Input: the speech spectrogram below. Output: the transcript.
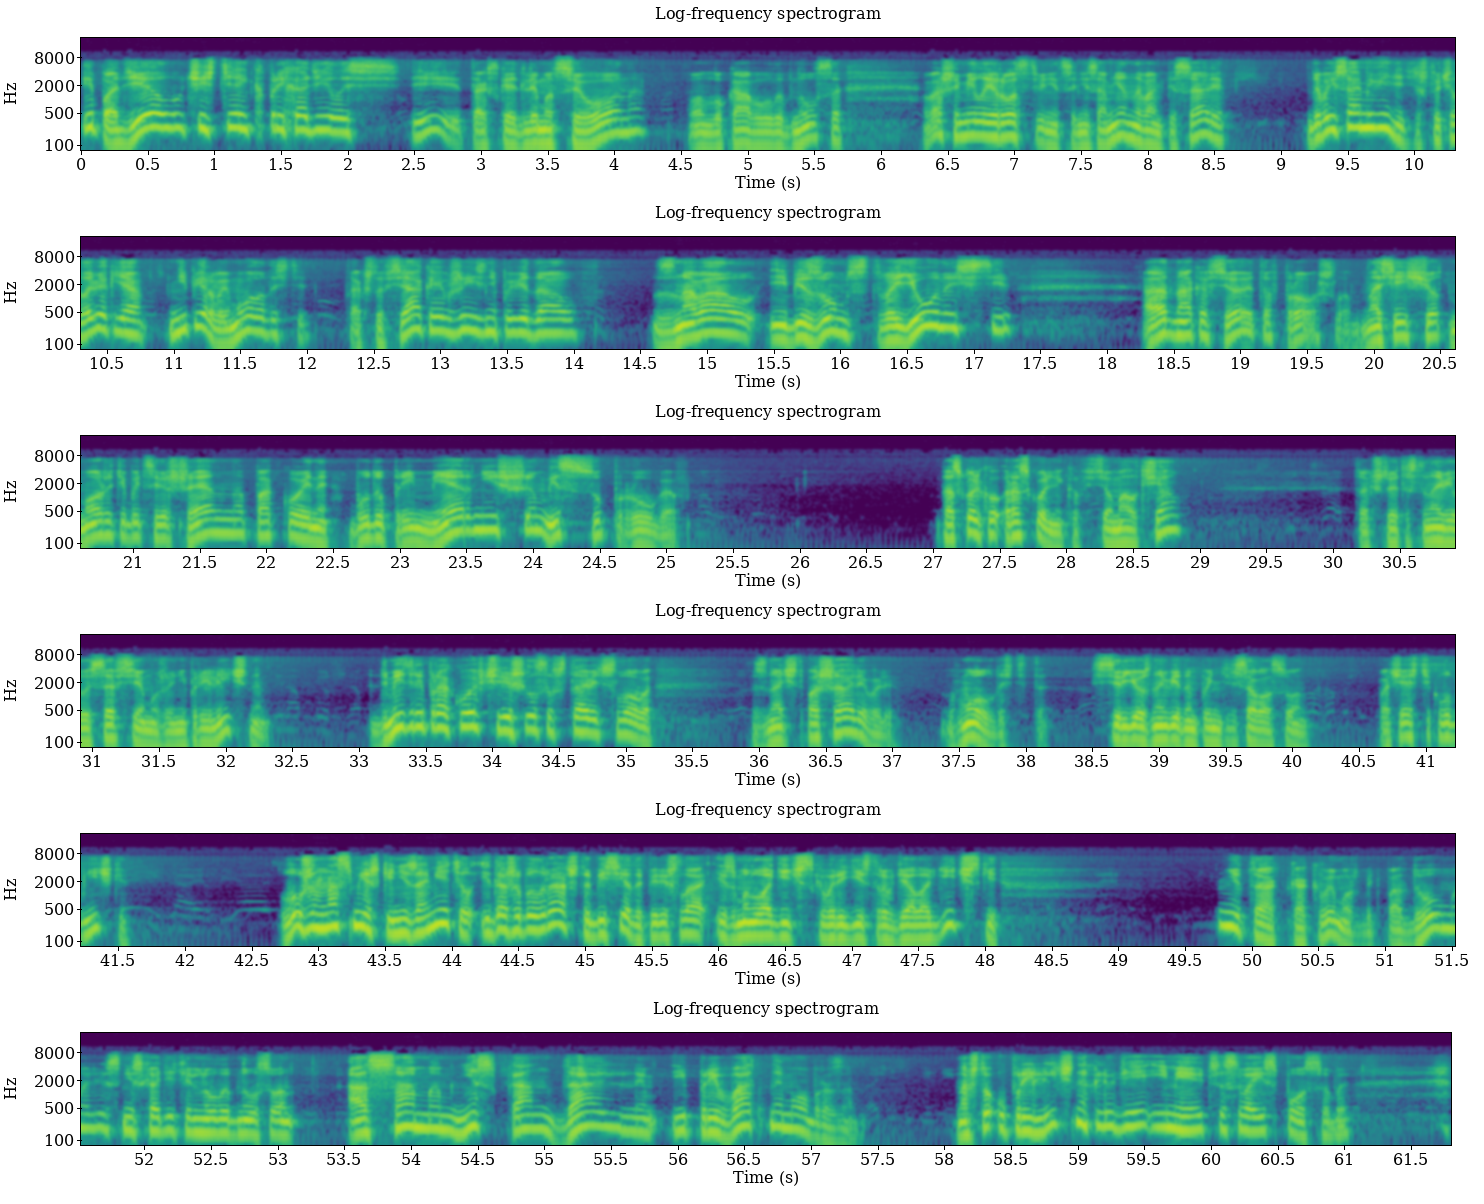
И по делу частенько приходилось, и, так сказать, для мациона. Он лукаво улыбнулся. Ваши милые родственницы, несомненно, вам писали. Да вы и сами видите, что человек я не первой молодости, так что всякое в жизни повидал, знавал и безумство юности — Однако все это в прошлом. На сей счет можете быть совершенно покойны. Буду примернейшим из супругов. Поскольку Раскольников все молчал, так что это становилось совсем уже неприличным, Дмитрий Прокофьевич решился вставить слово. «Значит, пошаливали? В молодости-то?» С серьезным видом поинтересовался он. «По части клубнички?» Лужин насмешки не заметил и даже был рад, что беседа перешла из монологического регистра в диалогический. «Не так, как вы, может быть, подумали», — снисходительно улыбнулся он, «а самым нескандальным и приватным образом, на что у приличных людей имеются свои способы.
